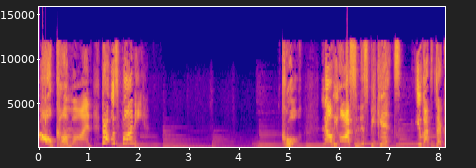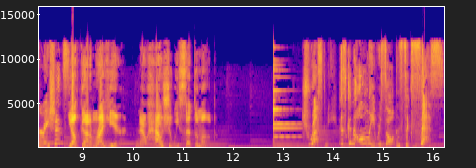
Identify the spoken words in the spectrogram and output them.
Oh, come on. That was funny. Cool. Now the awesomeness begins. You got the decorations? Yup, got 'em right here. Now, how should we set them up? Trust me, this can only result in success.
